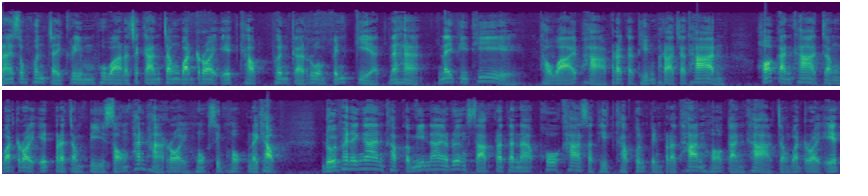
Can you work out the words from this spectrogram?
นายสมพลใจกริมผู้ว่าราชการจังหวัดร้อยเอ็ดครับ เพิ่นก็ร่วมเป็นเกียรตินะฮะในพิธีถวายผ่าพระกฐินพระราชทานหอการค้าจังหวัดร้อยเอ็ดประจำปี 2566 นะครับโดยภายในงานครับก็มีนายเรื่องศักดิ์รัตนโภคาสถิตครับเพิ่นเป็นประธานหอการค้าจังหวัดร้อยเอ็ด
